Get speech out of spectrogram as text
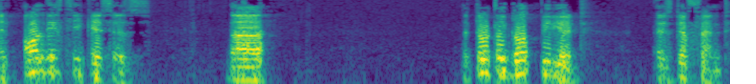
In all these three cases, the, the total growth period is different.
